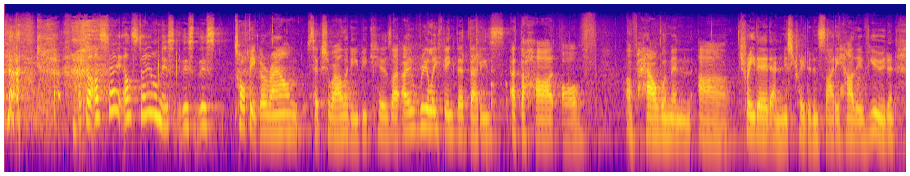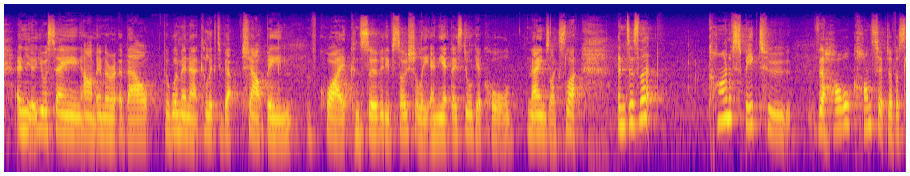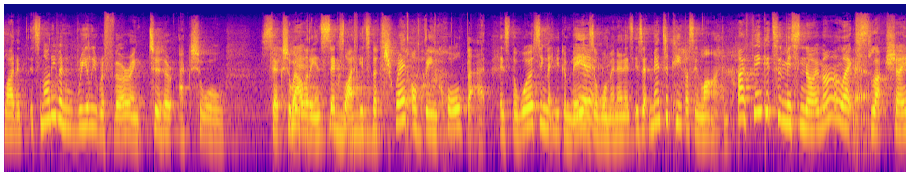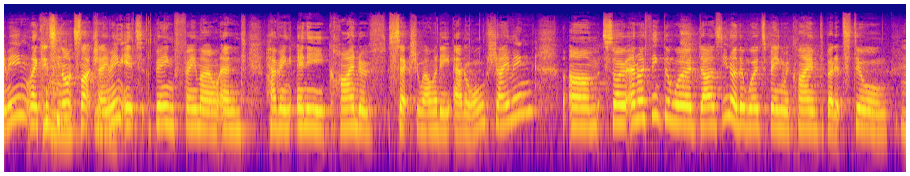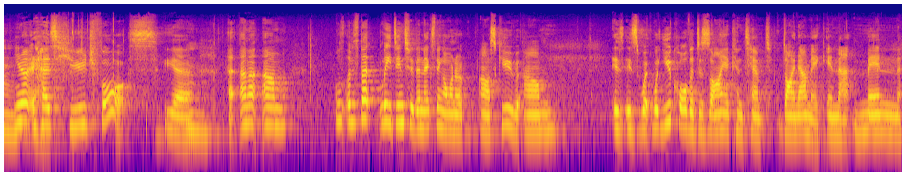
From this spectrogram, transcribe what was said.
So I'll stay, I'll stay on this, this, this topic around sexuality because I, I really think that that is at the heart of, of how women are treated and mistreated in society, how they're viewed. And, and you, you were saying, um, Emma, about the women at Collective Shout being quite conservative socially, and yet they still get called names like slut. And does that kind of speak to the whole concept of a slut. It- It's not even really referring to her actual sexuality and sex life. It's the threat of being called that. It's the worst thing that you can be as a woman, and it's, is it meant to keep us in line? I think it's a misnomer, like slut shaming. Like it's not slut shaming, it's being female and having any kind of sexuality at all shaming. Um, so, and I think the word does, you know, the word's being reclaimed, but it's still, you know, it has huge force. Yeah. A- And I, um, well, that leads into the next thing I want to ask you. Um, is, is what, what you call the desire contempt dynamic, in that men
